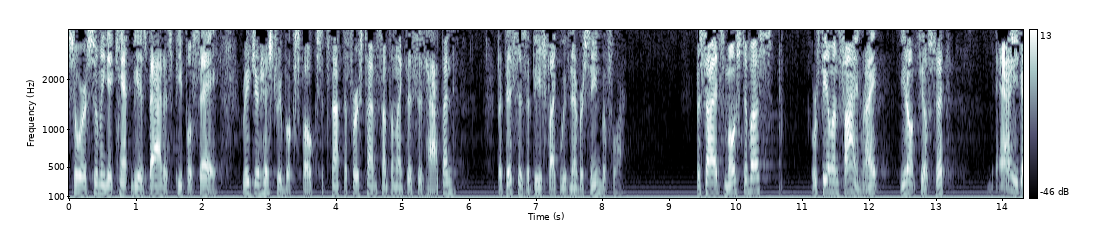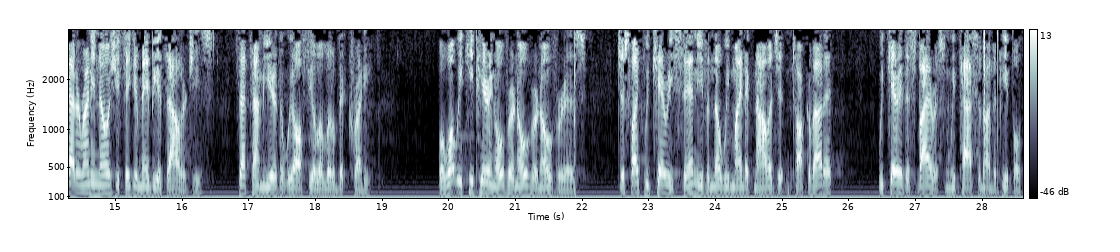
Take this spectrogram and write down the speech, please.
So we're assuming it can't be as bad as people say. Read your history books, folks. It's not the first time something like this has happened, but this is a beast like we've never seen before. Besides, most of us, we're feeling fine, right? You don't feel sick. Yeah, you got a runny nose, you figure maybe it's allergies. It's that time of year that we all feel a little bit cruddy. Well, what we keep hearing over and over and over is just like we carry sin, even though we might acknowledge it and talk about it, we carry this virus and we pass it on to people.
